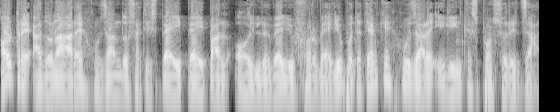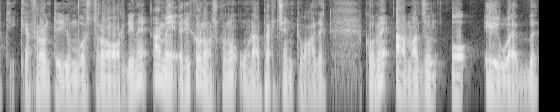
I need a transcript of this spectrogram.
Oltre a donare usando Satispay, PayPal o il value for value, potete anche usare i link sponsorizzati che a fronte di un vostro ordine a me riconoscono una percentuale, come Amazon o AWeb.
